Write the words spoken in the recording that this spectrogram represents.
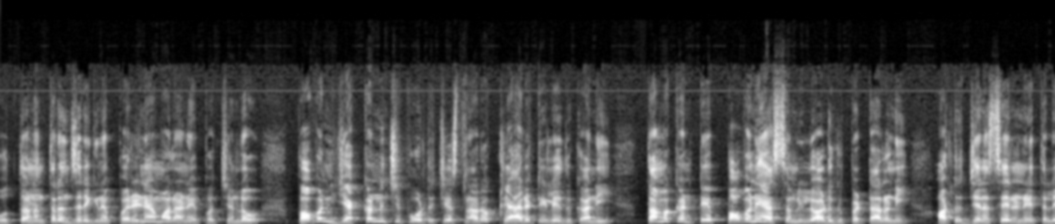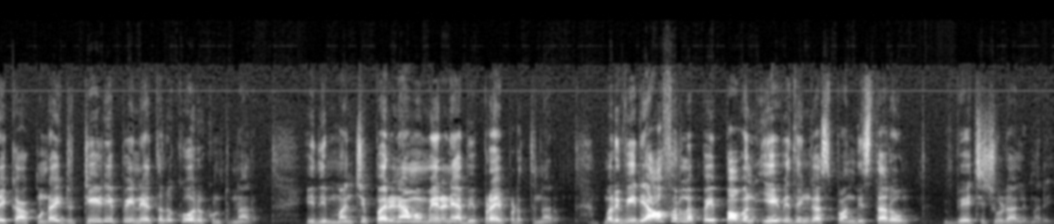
పొత్తనంతరం జరిగిన పరిణామాల నేపథ్యంలో పవన్ ఎక్కడి నుంచి పోటీ చేస్తున్నారో క్లారిటీ లేదు కానీ తమ కంటే పవనే అసెంబ్లీలో అడుగుపెట్టాలని అటు జనసేన నేతలే కాకుండా ఇటు టీడీపీ నేతలు కోరుకుంటున్నారు. ఇది మంచి పరిణామమేనని అభిప్రాయపడుతున్నారు. మరి వీరి ఆఫర్లపై పవన్ ఏ విధంగా స్పందిస్తారో వేచి చూడాలి మరి.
